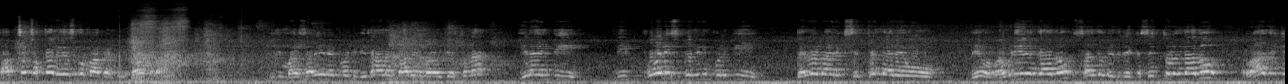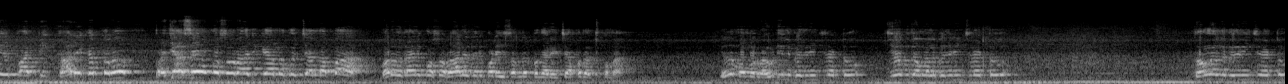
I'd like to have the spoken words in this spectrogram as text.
పచ్చ చొక్కాలు వేసుకోమాకండి లోపల. ఇది మన సరైనటువంటి విధానం కాదని మనం చేస్తున్నా. ఇలాంటి మీ పోలీస్ బెదిరింపులకి వెళ్ళడానికి సిద్ధంగా లేము మేము రౌడీలం కాదు సంఘ వ్యతిరేక శక్తులం కాదు రాజకీయ పార్టీ కార్యకర్తలు ప్రజాసేవ కోసం రాజకీయాల్లోకి వచ్చాను తప్ప మరో దానికోసం రాలేదని కూడా ఈ సందర్భంగా నేను చెప్పదలుచుకున్నా. ఏదో మమ్మల్ని రౌడీలు బెదిరించినట్టు జేబు దొంగలు బెదిరించినట్టు దొంగలను బెదిరించినట్టు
